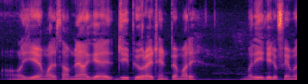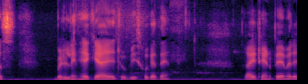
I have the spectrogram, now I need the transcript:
اور یہ ہمارے سامنے آ گیا ہے جی پی او رائٹ ہینڈ پہ ہمارے۔ مری کے جو فیمس بلڈنگ ہے، کیا ہے، جو بھی اس کو کہتے ہیں۔ رائٹ ہینڈ پہ ہے میرے۔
